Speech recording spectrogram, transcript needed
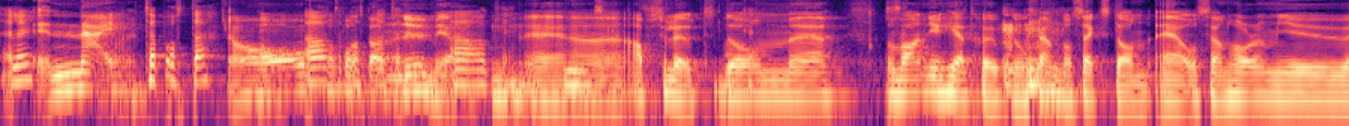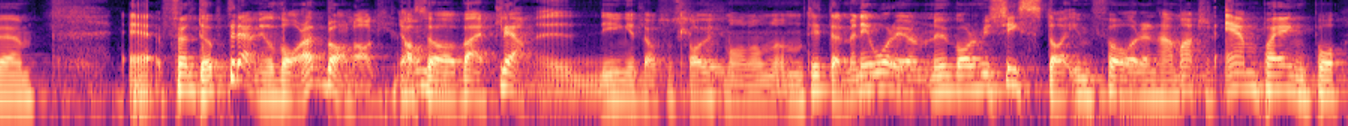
Eller? Eh, Nej. Topp 8? Ja, Ja, topp topp åtta åtta. numera. Ja, okej. eh, absolut. De, de vann ju helt sjukt nog 15-16 eh, och sen har de ju följt upp det där med att vara ett bra lag. Alltså verkligen. Eh, Det är inget lag som ska utmana om någon titel. Men i år, är de- nu var de ju sist då inför den här matchen. En poäng på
